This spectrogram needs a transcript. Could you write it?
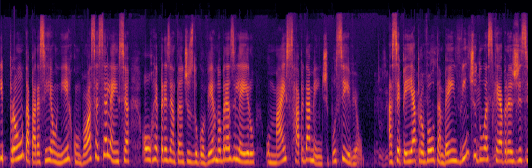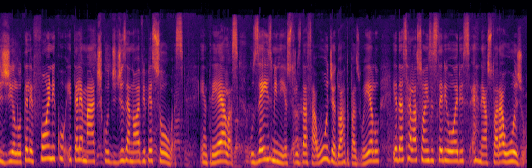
e pronta para se reunir com Vossa Excelência ou representantes do governo brasileiro o mais rapidamente possível. A CPI aprovou também 22 quebras de sigilo telefônico e telemático de 19 pessoas. Entre elas, os ex-ministros da Saúde, Eduardo Pazuello, e das Relações Exteriores, Ernesto Araújo.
